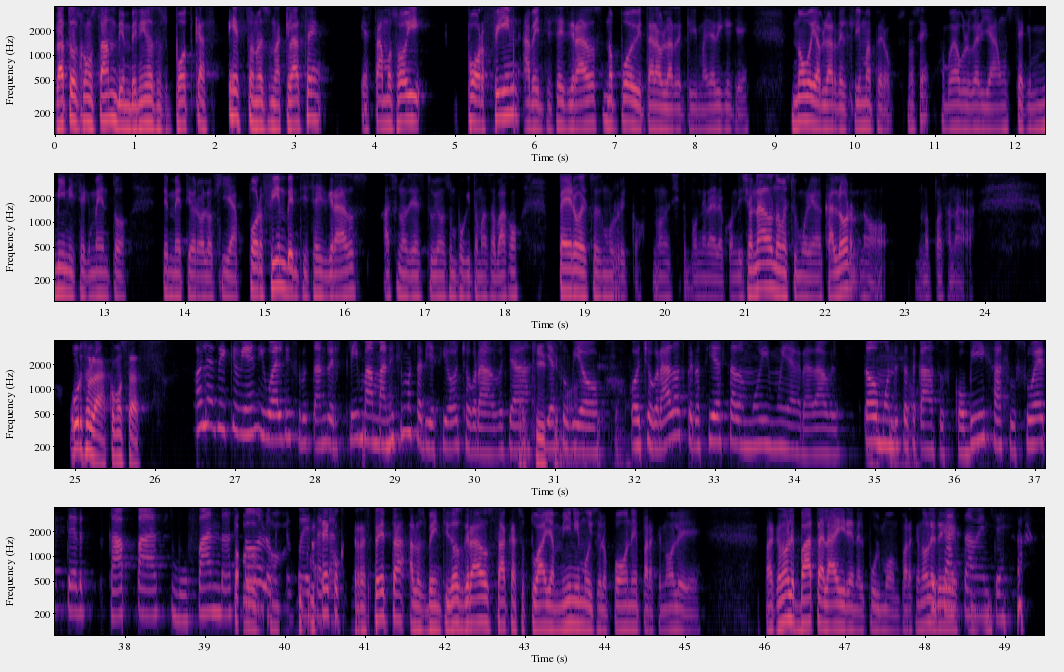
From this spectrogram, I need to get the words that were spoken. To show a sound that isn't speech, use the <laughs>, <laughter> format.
Hola a todos, ¿cómo están? Bienvenidos a su podcast. Esto no es una clase. Estamos hoy por fin a 26 grados. No puedo evitar hablar del clima. Ya dije que no voy a hablar del clima, pero pues, no sé, voy a volver ya a un mini segmento de meteorología. Por fin 26 grados. Hace unos días estuvimos un poquito más abajo, pero esto es muy rico. No necesito poner aire acondicionado, no me estoy muriendo de calor, no, no pasa nada. Úrsula, ¿cómo estás? Hola Enrique, bien, igual disfrutando el clima. Amanecimos a 18 grados, ya, ya subió 8 grados, pero sí ha estado muy, muy agradable. Todo el mundo está sacando sus cobijas, sus suéter, capas, bufandas, todo, lo que se puede sacar. que se respeta a los 22 grados saca su toalla mínimo y se lo pone para que no le para que no le bata el aire en el pulmón, para que no le dé Exactamente. <laughs>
